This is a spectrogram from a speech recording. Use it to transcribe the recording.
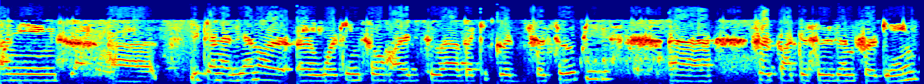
I mean, uh, the Canadians are, are working so hard to have like good facilities uh, for practices and for games.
